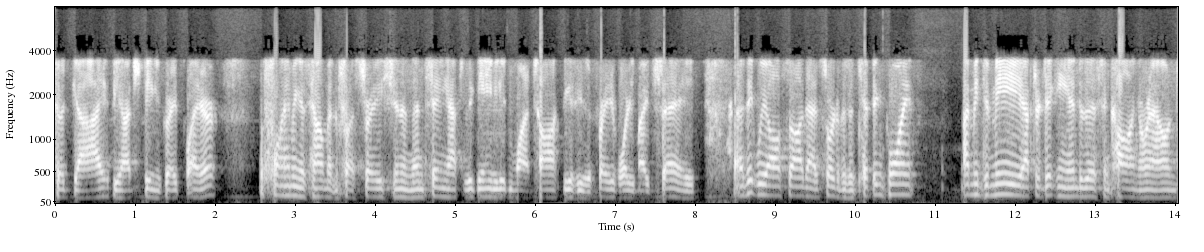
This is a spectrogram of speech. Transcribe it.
good guy beyond just being a great player, slamming his helmet in frustration and then saying after the game he didn't want to talk because he's afraid of what he might say. I think we all saw that sort of as a tipping point. I mean, to me, after digging into this and calling around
